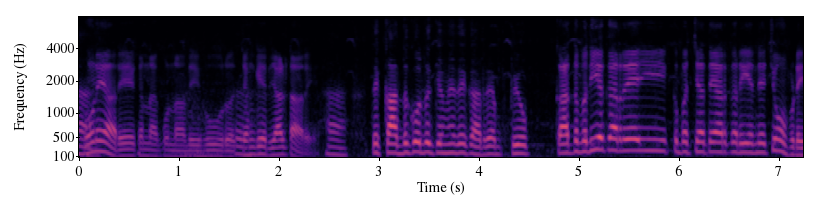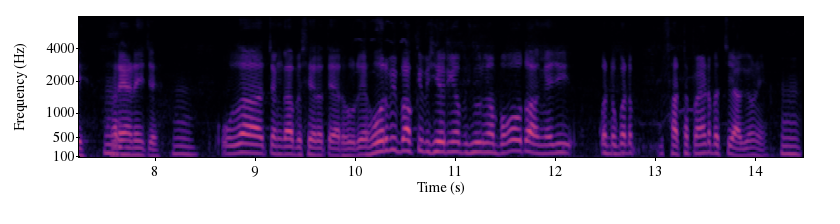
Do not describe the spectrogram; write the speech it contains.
ਹਾਂ। ਸੋਹਣੇ ਆ ਰਹੇ ਕੰਨਾ ਕੁੰਨਾ ਦੇ ਹੋਰ ਚੰਗੇ ਰਿਜ਼ਲਟ ਆ ਰਹੇ ਆ। ਹਾਂ। ਤੇ ਕੱਦ ਕੁੱਦ ਕਿਵੇਂ ਦੇ ਕਰ ਰਹੇ? ਪਿਓ? ਕੱਦ ਵਧੀਆ ਕਰ ਰਹੇ ਆ ਜੀ ਇੱਕ ਬੱਚਾ ਤਿਆਰ ਕਰੀ ਜਾਂਦੇ ਝੋਂਪੜੇ ਹਰਿਆਣੇ 'ਚ। ਹੂੰ। ਉਹਦਾ ਚੰਗਾ ਬਸ਼ੇਰਾ ਤਿਆਰ ਹੋ ਰਿਹਾ। ਹੋਰ ਵੀ ਬਾਕੀ ਬਸ਼ੇਰੀਆਂ ਬਸ਼ੂਰੀਆਂ ਬਹੁਤ ਆ ਗਈਆਂ ਜੀ। ਘੱਟੋ ਘੱਟ 60 65 ਬੱਚੇ ਆ ਗਏ ਹੋਣੇ ਹੂੰ।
